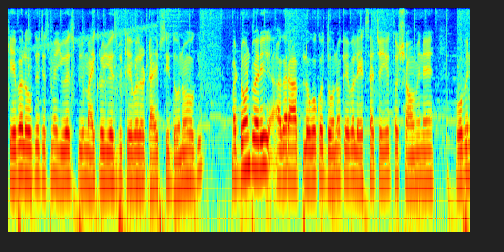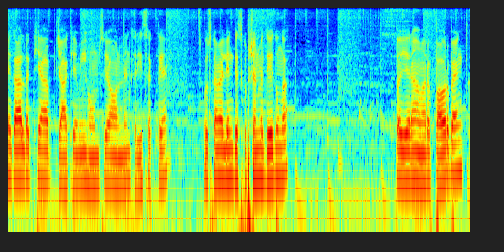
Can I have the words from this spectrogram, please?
केबल होगी, जिसमें यूएसबी माइक्रो यूएसबी केबल और टाइप सी दोनों होगी। बट डोंट वरी अगर आप लोगों को दोनों केबल एक साथ चाहिए तो शाओमी ने वो भी निकाल रखी है, आप जाके मी होम से ऑनलाइन ख़रीद सकते हैं। उसका मैं लिंक डिस्क्रिप्शन में दे दूँगा। तो ये रहा हमारा पावर बैंक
